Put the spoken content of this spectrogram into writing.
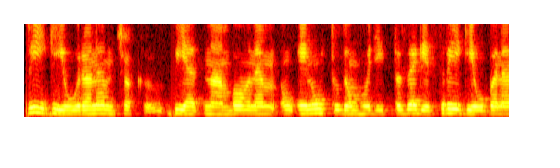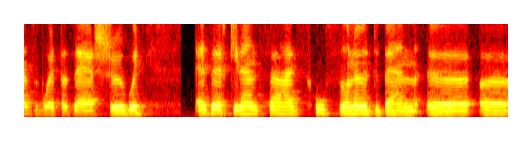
régióra, nem csak Vietnámban, hanem én úgy tudom, hogy itt az egész régióban ez volt az első, hogy 1925-ben ö, ö,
